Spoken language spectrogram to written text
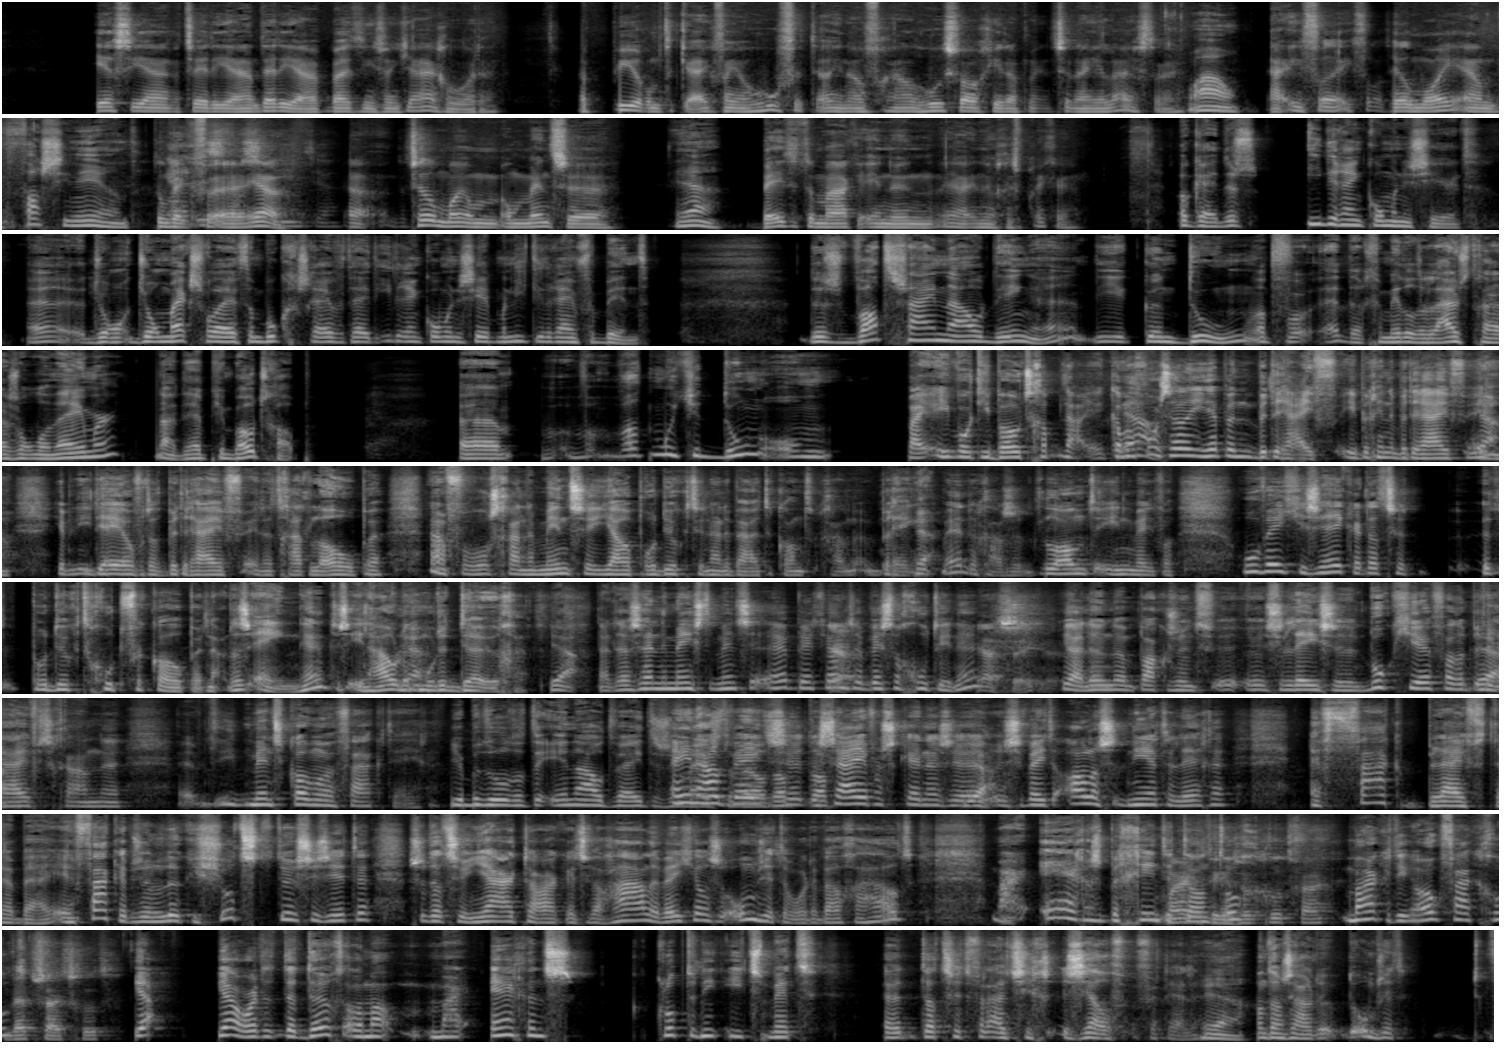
eerste jaar, tweede jaar, derde jaar buitendienst van het jaar geworden. Maar puur om te kijken van ja, hoe vertel je nou een verhaal, hoe zorg je dat mensen naar je luisteren. Wauw. Ja, ik vond, ik vond het heel mooi. En Fascinerend. toen Ja, ik, ja, fascinerend, ja. ja, het is heel mooi om, om mensen Ja. beter te maken in hun, ja, in hun gesprekken. Oké, dus iedereen communiceert. Hè? John, John Maxwell heeft een boek geschreven. Het heet Iedereen communiceert, maar niet iedereen verbindt. Dus wat zijn nou dingen die je kunt doen? Want voor hè, de gemiddelde luisteraar is ondernemer. Nou, dan heb je een boodschap. Ehm, wat moet je doen om... Maar je wordt die boodschap. Nou, ik kan me Ja. voorstellen, je hebt een bedrijf. Je begint een bedrijf en Ja. je hebt een idee over dat bedrijf en het gaat lopen. Nou, vervolgens gaan de mensen jouw producten naar de buitenkant gaan brengen. Ja. Hè, Dan gaan ze het land in. Weet ik wat. Hoe weet je zeker dat ze het- product goed verkopen? Nou, dat is één. Hè? Dus inhoudelijk Ja. moet het deugen. Ja, Nou, daar zijn de meeste mensen, hè, Bert-Jan, Ja. zijn best wel goed in. Hè? Ja, zeker. Ja, dan, dan pakken ze het, eh, ze lezen het boekje van het Ja. bedrijf. Ze gaan, eh, die mensen komen we vaak tegen. je bedoelt dat de inhoud weten ze Inhoud meestal wel. weten ze, Dat- de dat- cijfers kennen ze, Ja. ze weten alles neer te leggen. En vaak blijft het daarbij. En vaak hebben ze een lucky shots tussen zitten, zodat ze hun jaartargets wel halen. Weet je wel, ze omzetten worden wel gehaald. Maar ergens begint het Marketing dan is toch. ook goed vaak. Marketing ook vaak goed. Websites goed. Ja, ja hoor, dat, dat deugt allemaal. Maar ergens klopt er niet iets met eh, dat ze het vanuit zichzelf vertellen. Ja, Want dan zou de, de omzet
